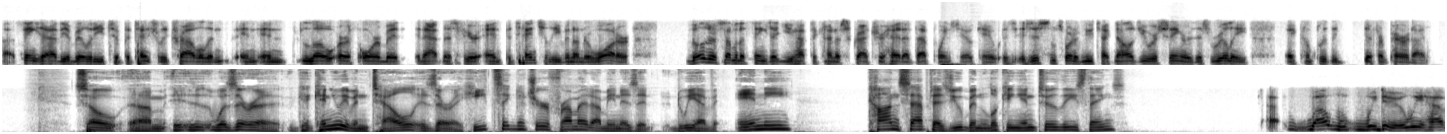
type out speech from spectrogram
uh, things that have the ability to potentially travel in, in, in low Earth orbit, in atmosphere, and potentially even underwater. Those are some of the things that you have to kind of scratch your head at that point and say, okay, is, is this some sort of new technology we're seeing, or is this really a completely different paradigm? So, um, was there a? Can you even tell? Is there a heat signature from it? I mean, is it? Do we have any concept as you've been looking into these things? Uh, well, we do. We have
